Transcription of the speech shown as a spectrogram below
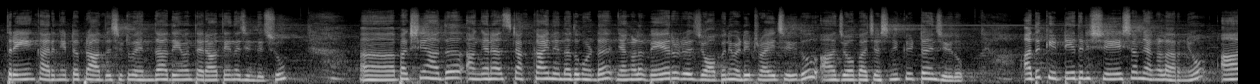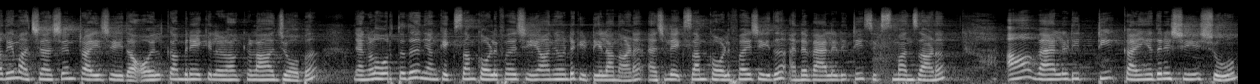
ഇത്രയും കരഞ്ഞിട്ട് പ്രാർത്ഥിച്ചിട്ടും എന്താ ദൈവം തരാത്തതെന്ന് ചിന്തിച്ചു. പക്ഷേ അത് അങ്ങനെ സ്റ്റക്കായി നിന്നതുകൊണ്ട് ഞങ്ങൾ വേറൊരു ജോബിന് വേണ്ടി ട്രൈ ചെയ്തു. ആ ജോബ് അച്ചാച്ചന് കിട്ടുകയും ചെയ്തു. അത് കിട്ടിയതിന് ശേഷം ഞങ്ങൾ അറിഞ്ഞു. ആദ്യം അച്ചാച്ചൻ ട്രൈ ചെയ്ത ഓയിൽ കമ്പനിക്കുള്ള ആ ജോബ് ഞങ്ങൾ ഓർത്തത് ഞങ്ങൾക്ക് എക്സാം ക്വാളിഫൈ ചെയ്യാഞ്ഞുകൊണ്ട് കിട്ടിയില്ല എന്നാണ്. ആക്ച്വലി എക്സാം ക്വാളിഫൈ ചെയ്ത് എന്റെ വാലിഡിറ്റി സിക്സ് മന്ത്സ് ആണ്. ആ വാലിഡിറ്റി കഴിഞ്ഞതിന് ശേഷവും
